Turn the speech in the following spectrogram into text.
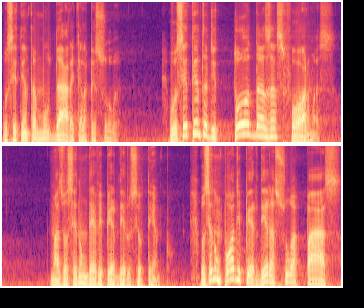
Você tenta mudar aquela pessoa. Você tenta de todas as formas. Mas você não deve perder o seu tempo. Você não pode perder a sua paz.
